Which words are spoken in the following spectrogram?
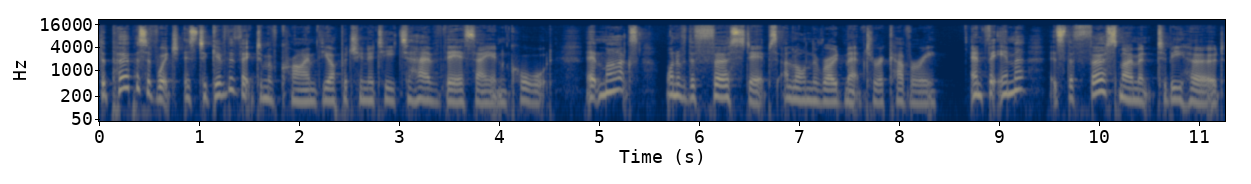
the purpose of which is to give the victim of crime the opportunity to have their say in court. It marks one of the first steps along the roadmap to recovery. And for Emma, it's the first moment to be heard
